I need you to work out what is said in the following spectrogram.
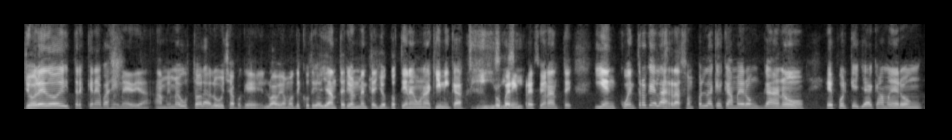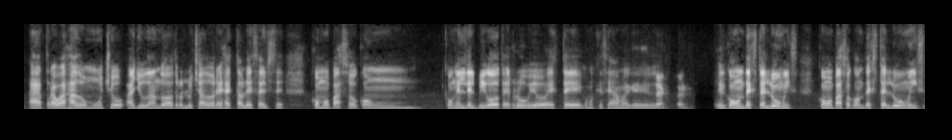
Yo le doy tres kenepas y media. A mí me gustó la lucha porque lo habíamos discutido ya anteriormente. Ellos dos tienen una química súper impresionante. Y encuentro que la razón por la que Cameron ganó es porque ya Cameron ha trabajado mucho ayudando a otros luchadores a establecerse, como pasó con, con el del bigote rubio, este, ¿cómo es que se llama? Que, Dexter. Eh, con Dexter Loomis, como pasó con Dexter Loomis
